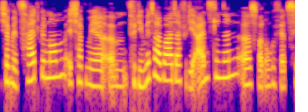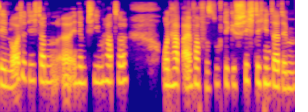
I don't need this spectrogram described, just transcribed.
ich habe mir Zeit genommen. Ich habe mir ähm, für die Mitarbeiter, für die Einzelnen, äh, es waren ungefähr zehn Leute, die ich dann äh, in dem Team hatte und habe einfach versucht, die Geschichte hinter dem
